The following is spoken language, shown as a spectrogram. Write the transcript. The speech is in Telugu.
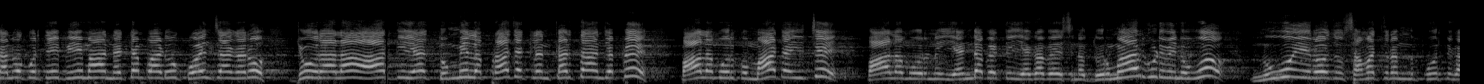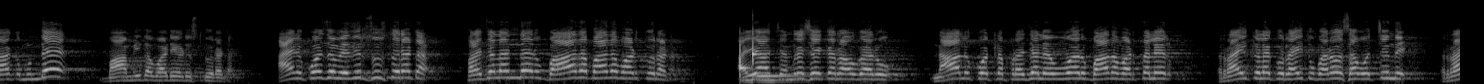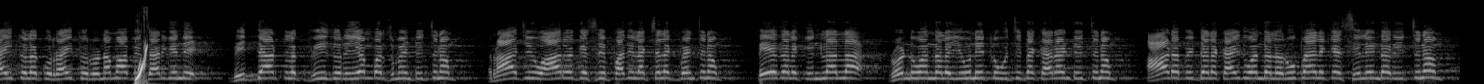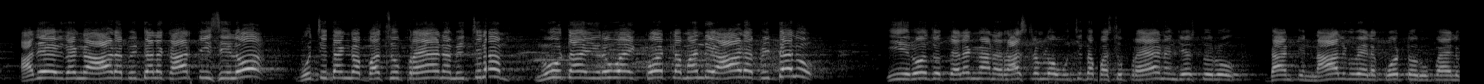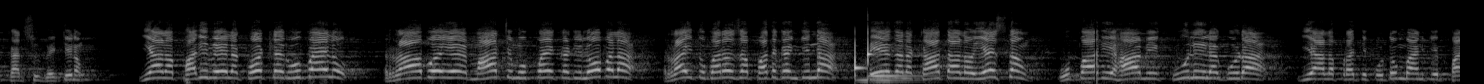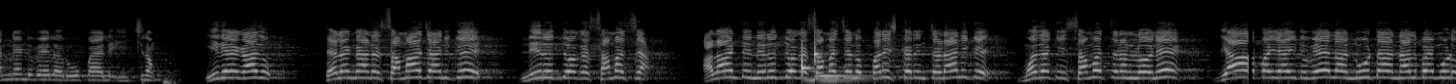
కల్వకుర్తి భీమా నెట్టంపాడు కోయిల్ సాగరు జూరాల ఆర్డిఎస్ తుమ్మిళ్ళ ప్రాజెక్టులను కడతా అని చెప్పి పాలమూరుకు మాట ఇచ్చి పాలమూరుని ఎండబెట్టి ఎగవేసిన దుర్మార్గుడివి నువ్వు. నువ్వు ఈరోజు సంవత్సరం పూర్తి కాకముందే మా మీద వడేడుస్తురట ఆయన కోసం ఎదురు చూస్తురట. ప్రజలందరూ బాధ బాధ పడుతురట. అయ్యా చంద్రశేఖరరావు గారు నాలుగు కోట్ల ప్రజలు ఎవ్వరు బాధపడతలేరు. రైతులకు రైతు భరోసా వచ్చింది. రైతులకు రైతు రుణమాఫీ జరిగింది. విద్యార్థులకు ఫీజు రియంబర్స్మెంట్ ఇచ్చినాం. రాజీవ్ ఆరోగ్యశ్రీ పది లక్షలకు పెంచినాం. పేదలకు ఇండ్లల్లా రెండు వందల యూనిట్లు ఉచిత కరెంట్ ఇచ్చినాం. ఆడబిడ్డలకు ఐదు వందల రూపాయలకే సిలిండర్ ఇచ్చినాం. అదేవిధంగా ఆడబిడ్డలకు ఆర్టీసీలో ఉచితంగా బస్సు ప్రయాణం ఇచ్చినాం. నూట ఇరవై కోట్ల మంది ఆడబిడ్డలు ఈరోజు తెలంగాణ రాష్ట్రంలో ఉచిత బస్సు ప్రయాణం చేస్తున్నారు. దానికి నాలుగు వేల కోట్ల రూపాయలు ఖర్చు పెట్టినాం. ఇవాళ పదివేల కోట్ల రూపాయలు రాబోయే మార్చి ముప్పై ఒకటి లోపల రైతు భరోసా పథకం కింద పేదల ఖాతాలో వేస్తాం. ఉపాధి హామీ కూలీలకు కూడా ఇవాళ ప్రతి కుటుంబానికి పన్నెండు వేల రూపాయలు ఇచ్చినాం. ఇదే కాదు తెలంగాణ సమాజానికి నిరుద్యోగ సమస్య. అలాంటి నిరుద్యోగ సమస్యను పరిష్కరించడానికి మొదటి సంవత్సరంలోనే యాభై ఐదు వేల నూట నలభై మూడు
